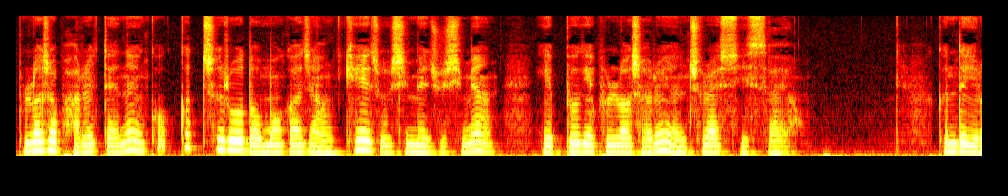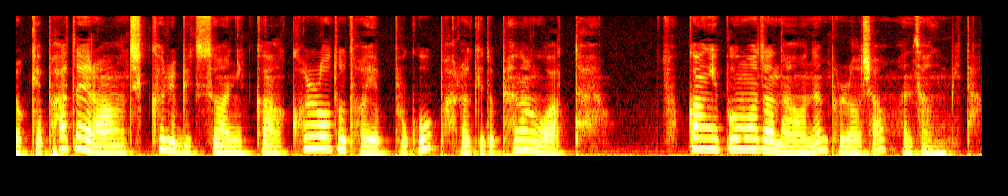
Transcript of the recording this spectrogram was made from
블러셔 바를 때는 코끝으로 넘어가지 않게 조심해 주시면 예쁘게 블러셔를 연출할 수 있어요. 근데 이렇게 파데랑 치크를 믹스하니까 컬러도 더 예쁘고 바르기도 편한 것 같아요. 속광이 뿜어져 나오는 블러셔 완성입니다.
